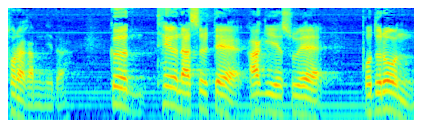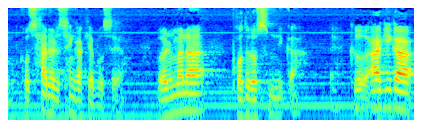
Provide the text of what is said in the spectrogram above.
돌아갑니다. 그 태어났을 때 아기 예수의 부드러운 그 살을 생각해 보세요. 얼마나 부드럽습니까? 그 아기가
